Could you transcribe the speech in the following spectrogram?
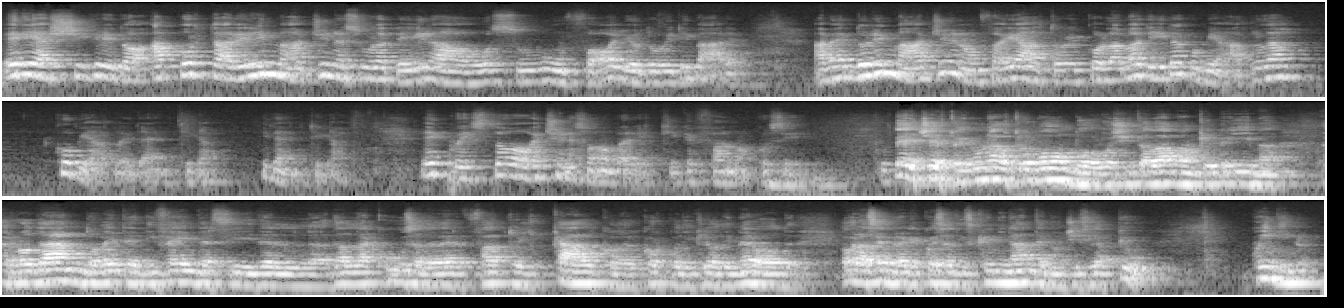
e, riesci credo a portare l'immagine sulla tela o su un foglio dove ti pare. Avendo l'immagine non fai altro che con la matita copiarla, copiarla identica, identica. E questo, e ce ne sono parecchi che fanno così. Beh certo, in un altro mondo, lo citavamo anche prima, Rodin dovette difendersi del, dall'accusa di aver fatto il calcolo del corpo di Cleo di Merode, ora sembra che questa discriminante non ci sia più. Quindi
